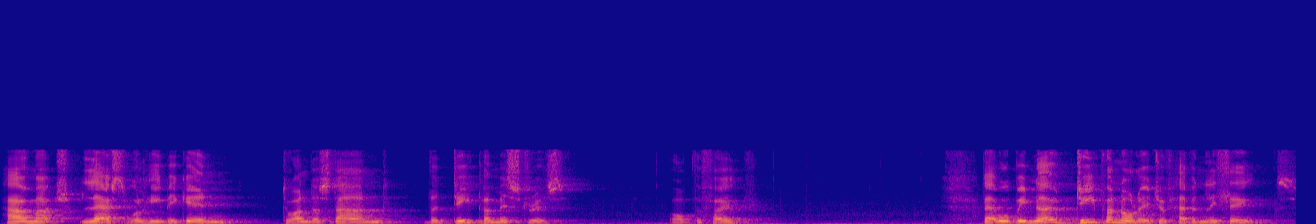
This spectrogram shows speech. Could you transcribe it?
how much less will he begin to understand the deeper mysteries of the faith? There will be no deeper knowledge of heavenly things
